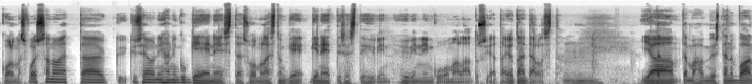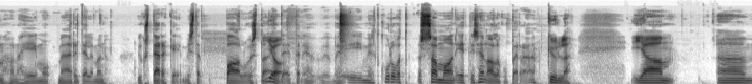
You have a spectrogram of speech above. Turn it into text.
kolmas voisi sanoa, että kyse on ihan niin kuin geeneistä. Suomalaiset on ge- geneettisesti hyvin, hyvin niin kuin omalaatuisia tai jotain tällaista. Mm-hmm. Ja, Tämähän on myös tämän vanhan heimomääritelmän yksi tärkeimmistä paaluista, Joo. että, että ne ihmiset kuuluvat samaan etnisen alkuperään. Kyllä. Ja ähm,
